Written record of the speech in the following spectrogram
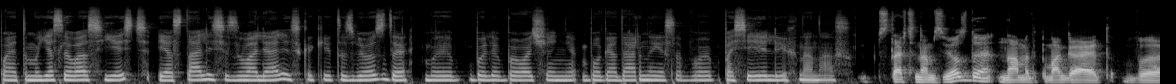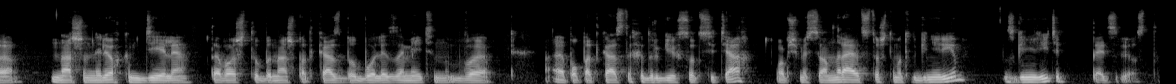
Поэтому, если у вас есть и остались, и завалялись какие-то звезды, мы были бы очень благодарны, если бы вы посеяли их на нас. Ставьте нам звезды, нам это помогает в нашем нелегком деле того, чтобы наш подкаст был более заметен в Apple подкастах и других соцсетях. В общем, если вам нравится то, что мы тут генерим, сгенерите 5 звезд.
